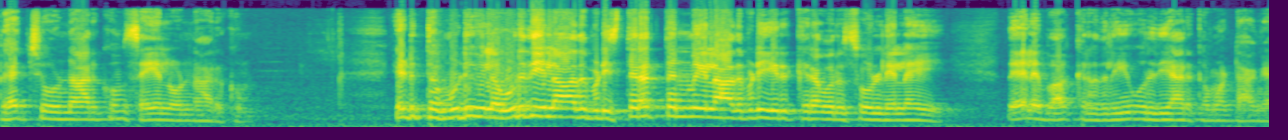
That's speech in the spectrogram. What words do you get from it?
பேச்சு ஒன்றா இருக்கும் செயல் ஒன்றா இருக்கும். எடுத்த முடிவில் உறுதி இல்லாதபடி ஸ்திரத்தன்மை இல்லாதபடி இருக்கிற ஒரு சூழ்நிலை வேலை பார்க்குறதுலையும் உறுதியாக இருக்க மாட்டாங்க.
